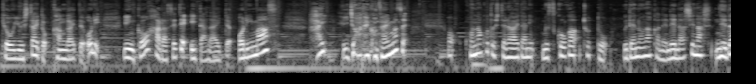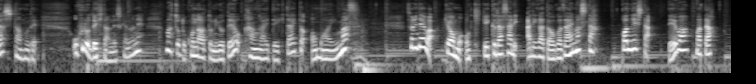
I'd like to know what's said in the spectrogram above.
共有したいと考えており、リンクを貼らせていただいております。はい、以上でございます。こんなことしてる間に息子がちょっと腕の中で寝だしなし寝だしたのでお風呂できたんですけどね。まあちょっとこの後の予定を考えていきたいと思います。それでは今日もお聴きくださりありがとうございました。コンでした。ではまた。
